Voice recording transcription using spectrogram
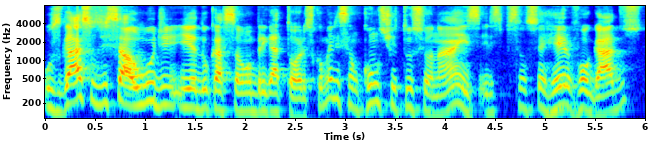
os gastos de saúde e educação obrigatórios, como eles são constitucionais, eles precisam ser revogados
